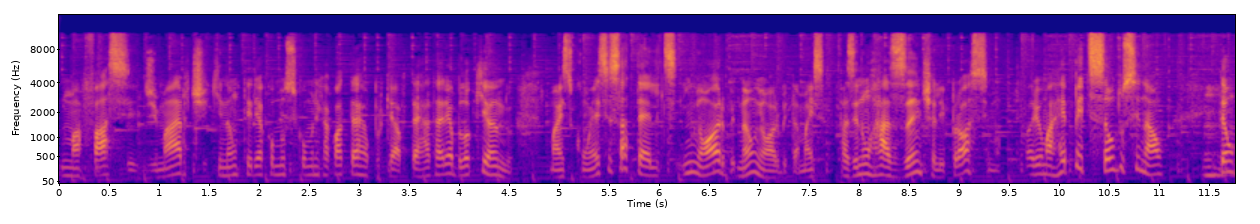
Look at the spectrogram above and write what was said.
numa face de Marte que não teria como se comunicar com a Terra, porque a Terra estaria bloqueando. Mas com esses satélites em órbita, não em órbita, mas fazendo um rasante ali próximo, faria uma repetição do sinal. Uhum. Então,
